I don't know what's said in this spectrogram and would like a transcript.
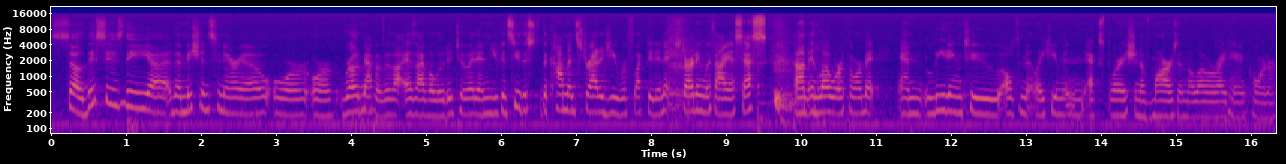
So this is the, uh, the mission scenario or, or roadmap of, as I've alluded to it, and you can see this, the common strategy reflected in it, starting with ISS um, in low Earth orbit and leading to ultimately human exploration of Mars in the lower right-hand corner.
